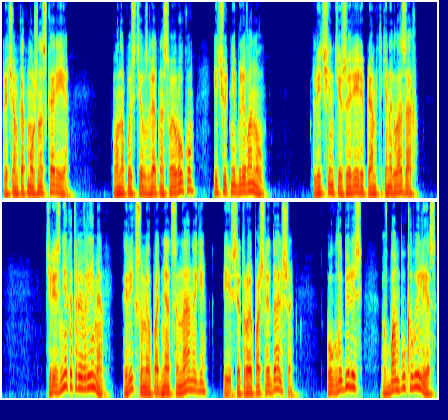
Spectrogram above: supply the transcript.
причем как можно скорее. Он опустил взгляд на свою руку и чуть не блеванул личинки жирели прям-таки на глазах. Через некоторое время Рик сумел подняться на ноги, и все трое пошли дальше. Углубились в бамбуковый лес,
